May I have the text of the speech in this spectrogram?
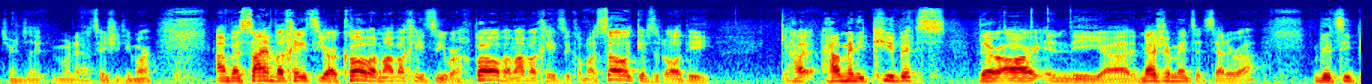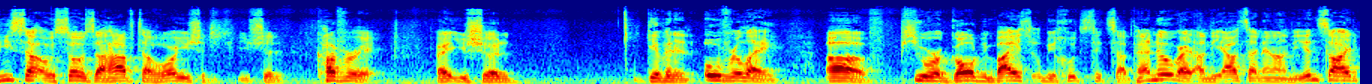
translation what shitim are. Ambasayim v'chetzi arkov, amam v'chetzi rachbo, amam v'chetzi. It gives it all the how, how, many cubits there are in the uh, measurements, etc. V'tzipisa oso zahav tahor. You should you should cover it, right? You should give it an overlay of pure gold, bias will chutz titzapenu, right on the outside and on the inside.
